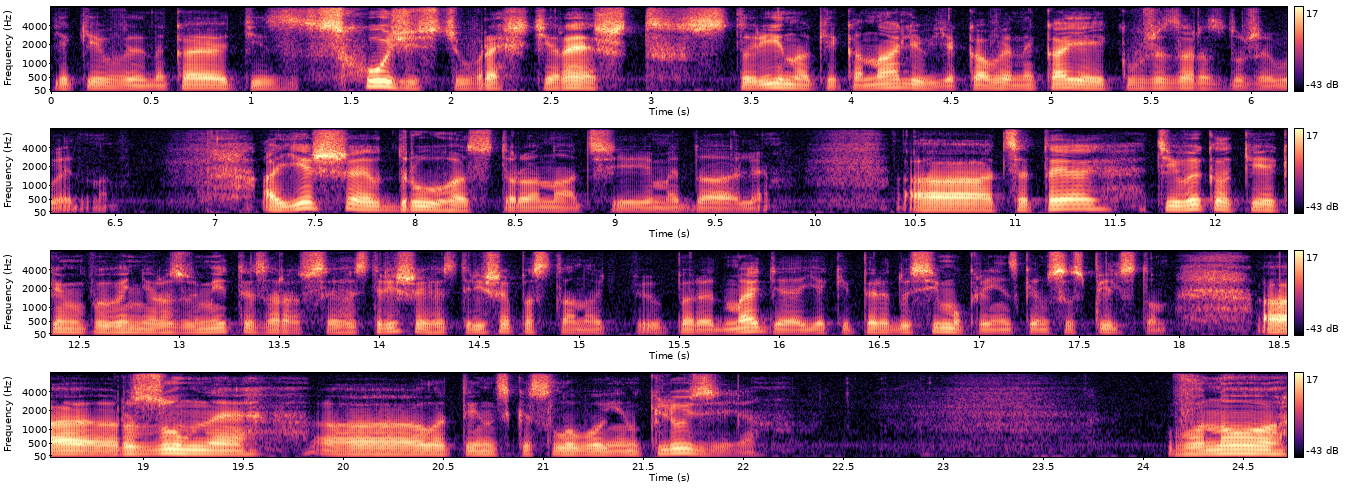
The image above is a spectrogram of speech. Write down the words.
які виникають із схожістю, врешті-решт, сторінок і каналів, яка виникає, яку вже зараз дуже видно. А є ще друга сторона цієї медалі. Це те, ті виклики, які ми повинні розуміти зараз все гостріше і гостріше постануть перед медіа, як і перед усім українським суспільством. Розумне латинське слово інклюзія воно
